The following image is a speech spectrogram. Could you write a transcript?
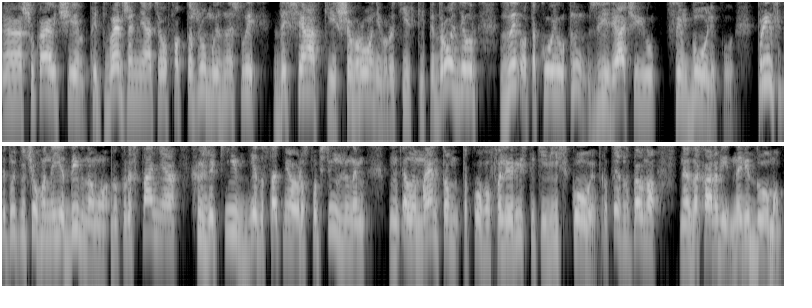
е, шукаючи підтвердження цього фактажу, ми знайшли десятки шевронів російських підрозділів з отакою ну звірячою символікою. В принципі, тут нічого не є дивного. Використання хижаків є достатньо розповсюдженим елементом такого фалеристики військової. Про це ж напевно е, Захарові невідомо.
